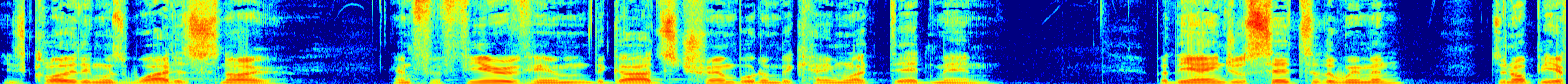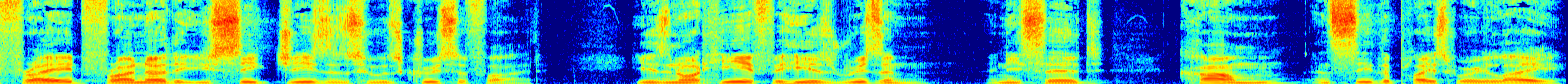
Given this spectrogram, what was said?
his clothing was white as snow. And for fear of him, the guards trembled and became like dead men. But the angel said to the women, Do not be afraid, for I know that you seek Jesus who was crucified. He is not here, for he is risen. And he said, Come and see the place where he lay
